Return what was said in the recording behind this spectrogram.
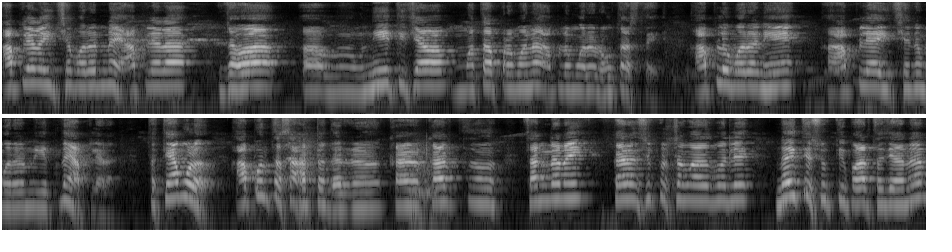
आपल्याला इच्छामरण नाही. आपल्याला जेव्हा नियतीच्या मताप्रमाणे आपलं मरण होत असतंय. आपलं मरण हे आपल्या इच्छेनं मरण येत नाही आपल्याला. तर त्यामुळं आपण तसा हट्ट धरणं का का चांगलं नाही. कारण श्रीकृष्ण महाराज म्हणले नैते सुट्टी पार्थ जानन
